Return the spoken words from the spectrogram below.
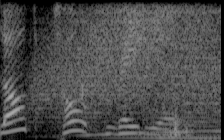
Blog Talk Radio.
